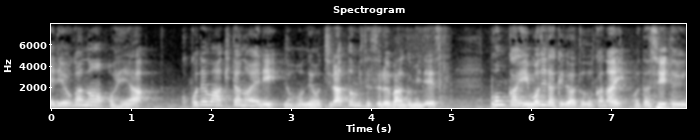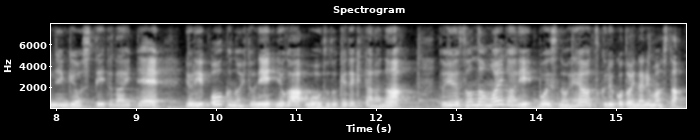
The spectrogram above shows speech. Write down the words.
エリオガのお部屋。ここでは北野エリの本音をちらっとお見せする番組です。今回文字だけでは届かない私という人間を知っていただいてより多くの人にヨガをお届けできたらなというそんな思いがありボイスのお部屋を作ることになりました。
